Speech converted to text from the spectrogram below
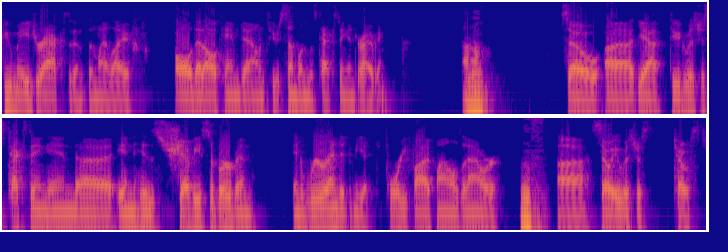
two major accidents in my life, all that all came down to someone was texting and driving. Um. So uh, yeah, dude was just texting in uh, in his Chevy Suburban and rear-ended me at 45 miles an hour. Oof. Uh, so it was just toast.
